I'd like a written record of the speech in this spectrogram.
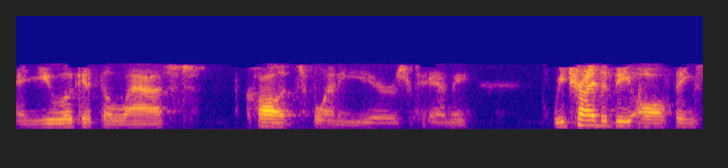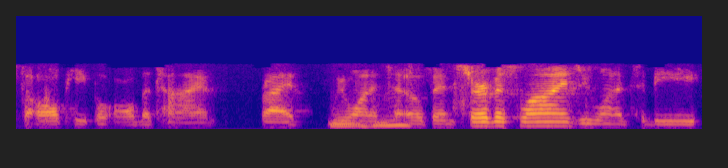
and you look at the last, call it 20 years, Tammy, we tried to be all things to all people all the time, right? We mm-hmm. wanted to open service lines. We wanted to be,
